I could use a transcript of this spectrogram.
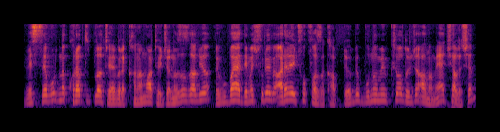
Ve size vurduğunda Corrupted Blood atıyor. Yani böyle kanama atıyor. Canınız azalıyor. Ve bu baya damage vuruyor ve arenayı çok fazla kaplıyor. Ve bunu mümkün olduğunca almamaya çalışın.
